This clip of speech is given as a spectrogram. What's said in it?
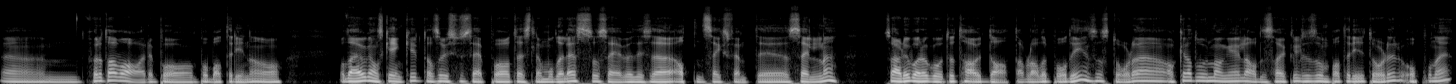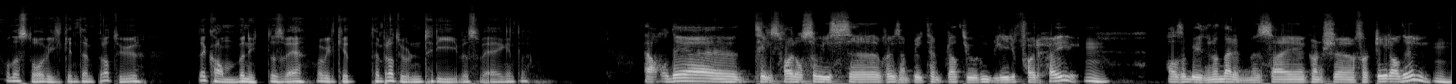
um, for å ta vare på, på batteriene. Og, og, det er jo ganske enkelt. altså Hvis du ser på Tesla Model S, så ser vi disse 18650-cellene. Så er det jo bare å gå ut og ta ut databladet på de, så står det akkurat hvor mange ladecycles som batteriet tåler, opp og ned, og det står hvilken temperatur det kan benyttes ved, og hvilken temperatur den trives ved, egentlig. Ja, og det tilsvarer også hvis eh, f.eks. temperaturen blir for høy. Mm altså begynner å nærme seg kanskje 40 grader, mm.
